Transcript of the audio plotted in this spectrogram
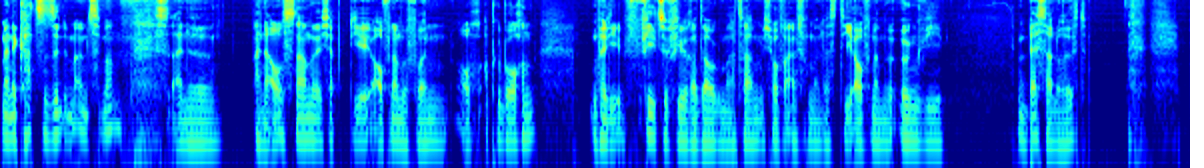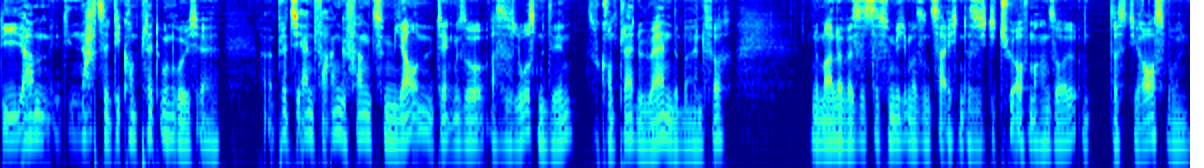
Meine Katzen sind in meinem Zimmer. Das ist eine, eine Ausnahme. Ich habe die Aufnahme vorhin auch abgebrochen, weil die viel zu viel Radau gemacht haben. Ich hoffe einfach mal, dass die Aufnahme irgendwie besser läuft. Die haben, die Nacht sind die komplett unruhig, ey. Plötzlich einfach angefangen zu miauen und ich denke mir so, was ist los mit denen? So komplett random einfach. Normalerweise ist das für mich immer so ein Zeichen, dass ich die Tür aufmachen soll und dass die raus wollen.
